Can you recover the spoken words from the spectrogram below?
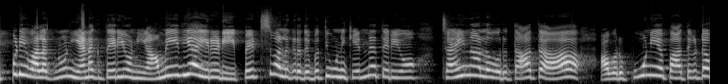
எப்படி வளர்க்கணும்னு எனக்கு தெரியும். நீ அமைதியா இருடி. பெட்ஸ் வளர்க்குறத பத்தி உனக்கு என்ன தெரியும்? சைனால ஒரு தாத்தா அவர் பூனையை பார்த்துக்கிட்டா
